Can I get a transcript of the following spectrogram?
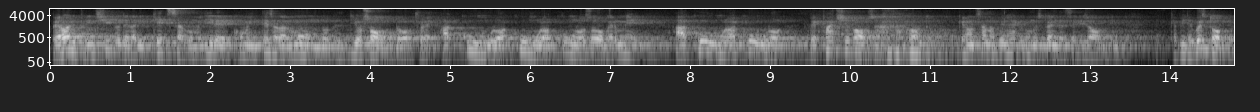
però il principio della ricchezza, come dire, come intesa dal mondo, del Dio soldo, cioè accumulo, accumulo, accumulo solo per me, accumulo, accumulo, per farci cosa, d'accordo? Che non sanno più neanche come spendersi i soldi. Capite? Questo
